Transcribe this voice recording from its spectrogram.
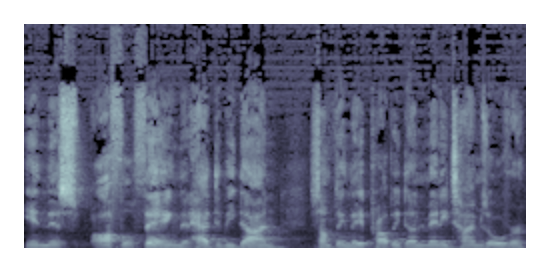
in this awful thing that had to be done, something they'd probably done many times over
